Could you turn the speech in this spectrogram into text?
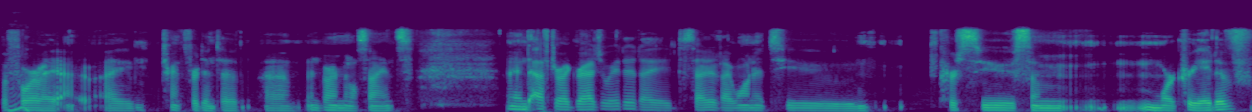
before oh. I I transferred into um, environmental science. And after I graduated, I decided I wanted to pursue some more creative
